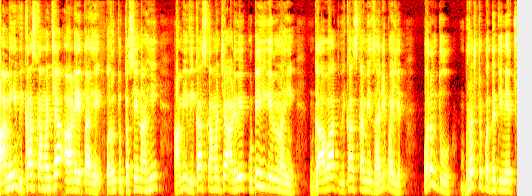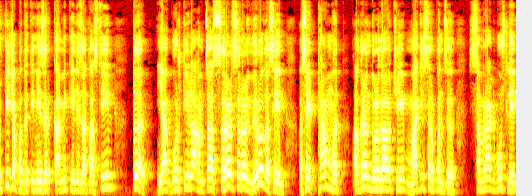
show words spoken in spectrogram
आम्ही विकास कामांच्या आड येत आहे. परंतु तसे नाही. आम्ही विकास कामांच्या आडवे कुठेही गेलो नाही. गावात विकास कामे झाली पाहिजेत. परंतु भ्रष्ट पद्धतीने चुकीच्या पद्धतीने जर कामे केली जात असतील तर या गोष्टीला आमचा सरळ सरळ विरोध असेल असे ठाम मत अग्रंदोळगावचे माजी सरपंच सम्राट भोसले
